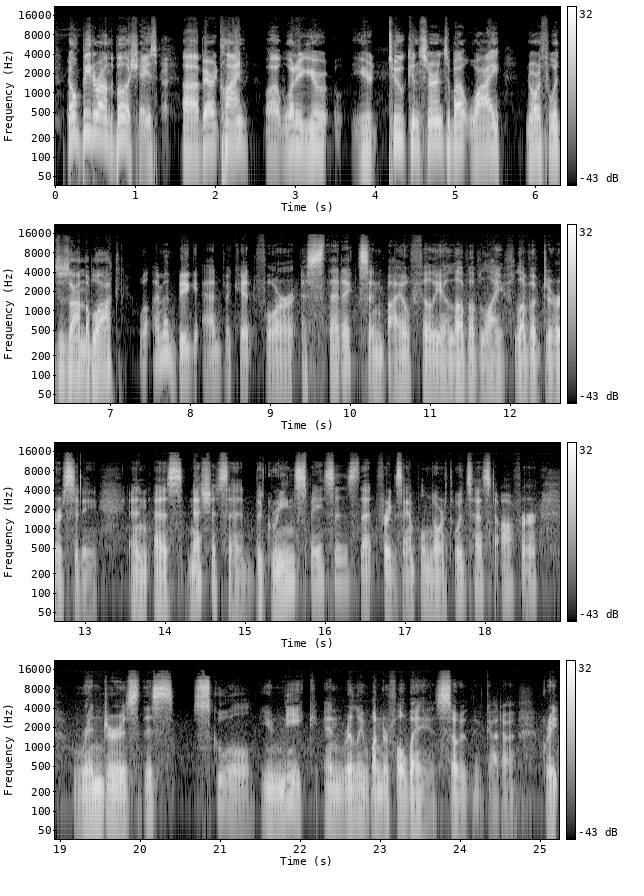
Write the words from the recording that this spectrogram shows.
Don't beat around the bush, Hayes. Uh, Barrett Klein, uh, what are your your two concerns about why Northwoods is on the block? Well, I'm a big advocate for aesthetics and biophilia, love of life, love of diversity. And as Nese said, the green spaces that, for example, Northwoods has to offer renders this school unique in really wonderful ways. So they've got a great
